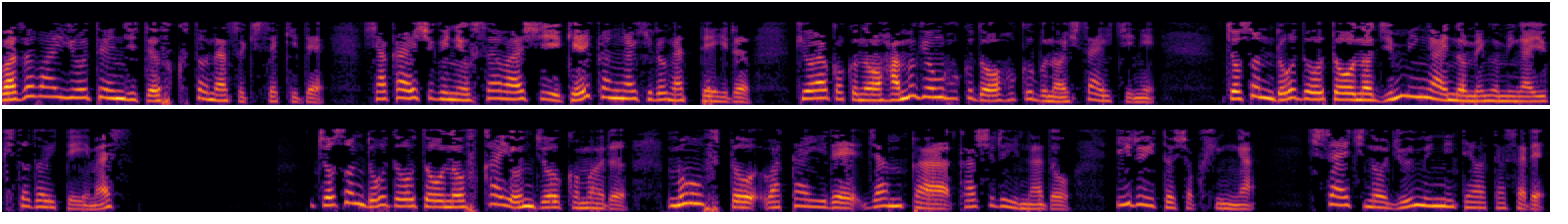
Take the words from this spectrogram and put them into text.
災いを転じて福となす奇跡で、社会主義にふさわしい景観が広がっている、共和国のハムギョン北道北部の被災地に、朝鮮労働党の人民愛の恵みが行き届いています。朝鮮労働党の深い恩情をこもる、毛布と綿入れ、ジャンパー、菓子類など、衣類と食品が、被災地の住民に手渡され、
